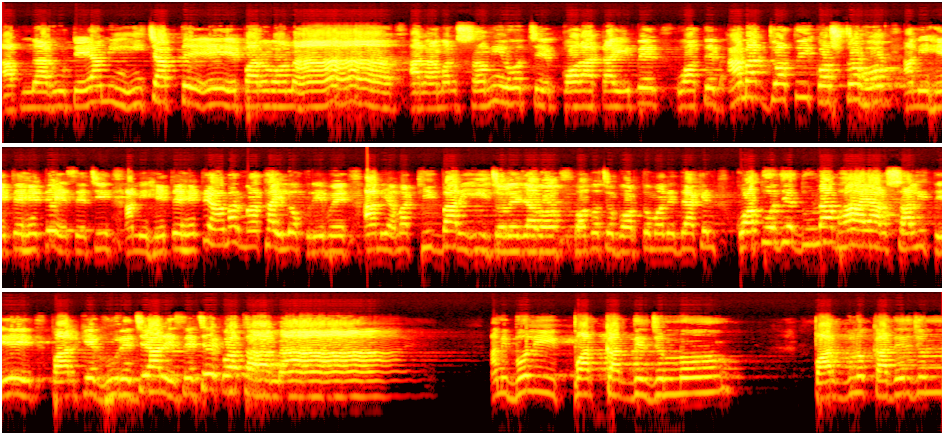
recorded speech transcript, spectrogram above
আপনার উঠে আমি চাপতে পারব না। আর আমার স্বামী হচ্ছে কড়া টাইপের, অতএব আমার যতই কষ্ট হোক, আমি হেঁটে হেঁটে এসেছি, আমি হেঁটে হেঁটে আমার মাথায় লোক রেবে, আমি আমার ঠিক বাড়ি চলে যাব। অথচ বর্তমানে দেখেন কত যে দুলা ভাই আর শালিতে পার্কে ঘুরেছে আর এসেছে কথা না। আমি বলি পার্ক কারদের জন্য। পার্কগুলো কাদের জন্য?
